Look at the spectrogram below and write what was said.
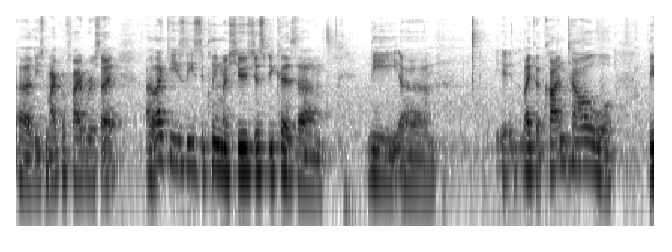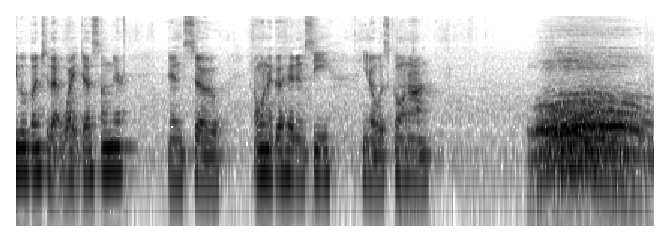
uh, these microfibers. I, I like to use these to clean my shoes just because um, the uh, it, like a cotton towel will leave a bunch of that white dust on there. And so I want to go ahead and see, you know, what's going on. Whoa.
